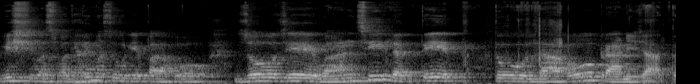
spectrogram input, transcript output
विश्व स्वधर्म सूर्य पाहो. जो जे वांची लगते तो लाहो प्राणी जात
